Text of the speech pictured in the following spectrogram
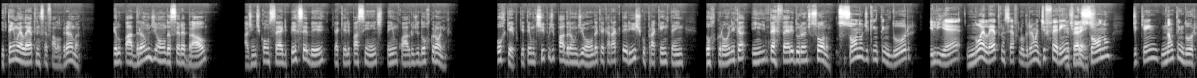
e tem um eletroencefalograma, pelo padrão de onda cerebral, a gente consegue perceber que aquele paciente tem um quadro de dor crônica. Por quê? Porque tem um tipo de padrão de onda que é característico para quem tem dor crônica e interfere durante o sono. O sono de quem tem dor, ele é, no eletroencefalograma, diferente, Diferente. do sono de quem não tem dor.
